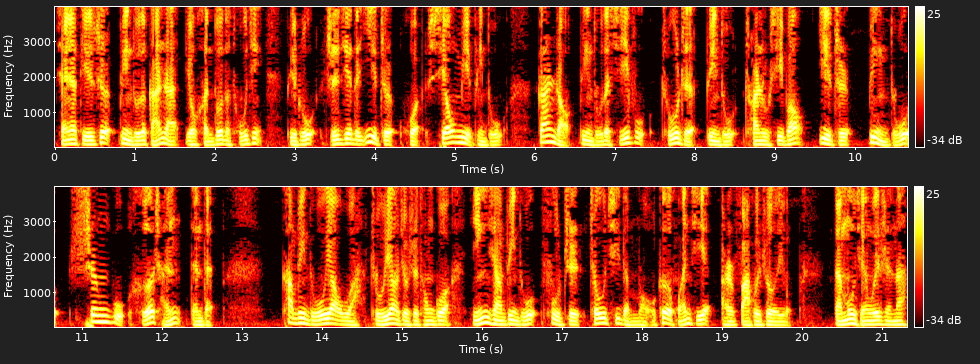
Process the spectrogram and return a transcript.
想要抵制病毒的感染，有很多的途径，比如直接的抑制或消灭病毒，干扰病毒的吸附，阻止病毒传入细胞，抑制病毒生物合成等等。抗病毒药物啊，主要就是通过影响病毒复制周期的某个环节而发挥作用，但目前为止呢，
